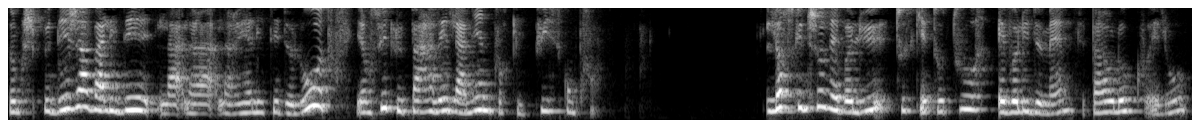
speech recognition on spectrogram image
Donc je peux déjà valider la, la réalité de l'autre et ensuite lui parler de la mienne pour qu'il puisse comprendre. Lorsqu'une chose évolue, tout ce qui est autour évolue de même. C'est Paolo Coelho.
